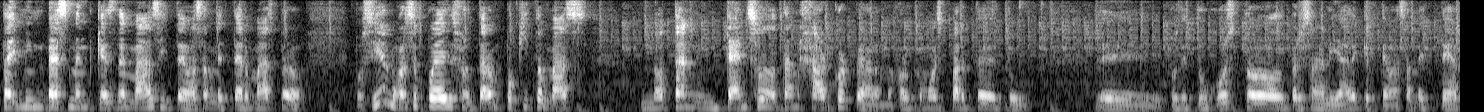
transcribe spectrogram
time investment que es de más y te vas a meter más, pero pues sí, a lo mejor se puede disfrutar un poquito más, no tan intenso, no tan hardcore, pero a lo mejor como es parte de tu, pues de tu gusto, personalidad, de que te vas a meter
